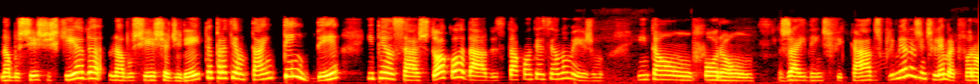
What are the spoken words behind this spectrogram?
na bochecha esquerda, na bochecha direita, para tentar entender e pensar: estou acordado, isso está acontecendo mesmo. Então, foram já identificados. Primeiro, a gente lembra que foram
